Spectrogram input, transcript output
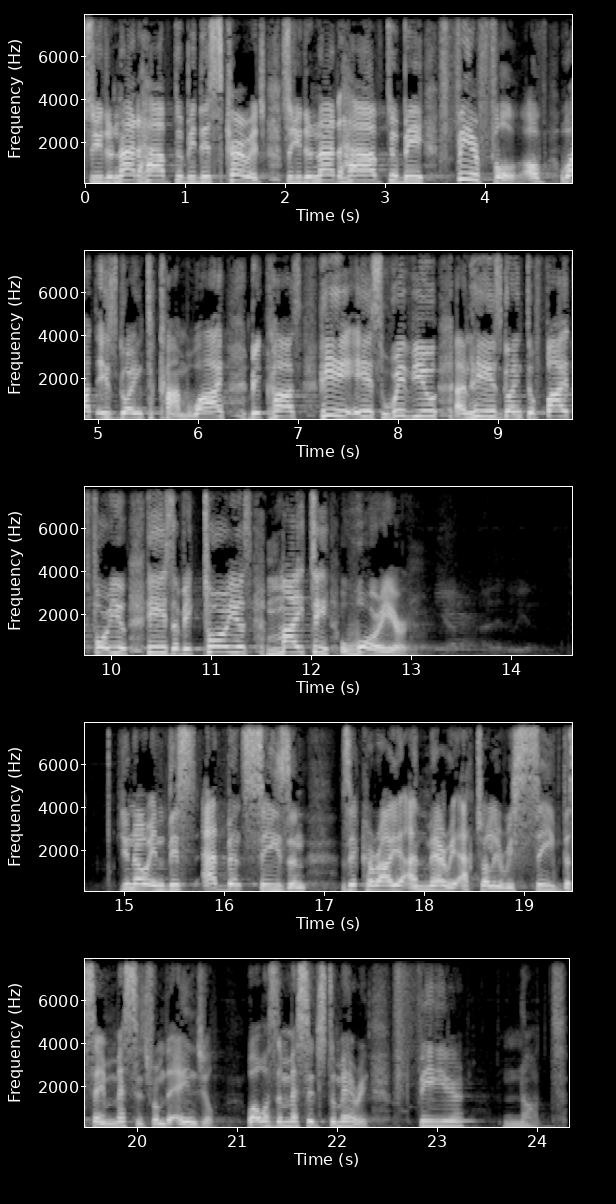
so you do not have to be discouraged, so you do not have to be fearful of what is going to come. Why? Because He is with you and He is going to fight for you. He is a victorious, mighty warrior. You know, in this Advent season, Zechariah and Mary actually received the same message from the angel. What was the message to Mary? Fear not.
